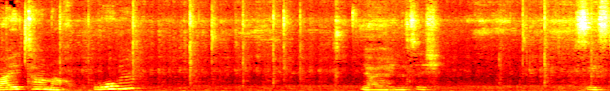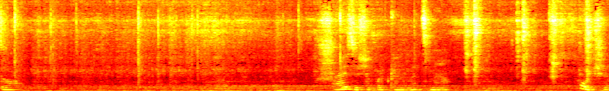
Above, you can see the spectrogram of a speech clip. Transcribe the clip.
Weiter nach oben. Ja, er hielt sich. Siehst du. Scheiße, ich habe bald keine Metz mehr. Oh shit.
